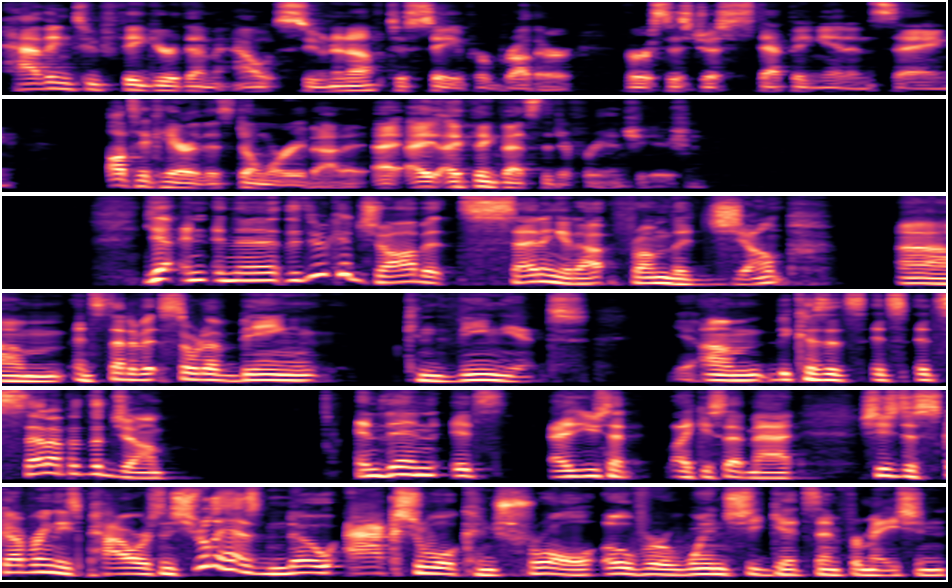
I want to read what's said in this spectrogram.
having to figure them out soon enough to save her brother versus just stepping in and saying, "I'll take care of this. Don't worry about it." I, I think that's the differentiation. Yeah, and, and the, they do a good job at setting it up from the jump um, instead of it sort of being convenient. Yeah. Um, because it's it's it's set up at the jump, and then it's as you said, like you said, Matt, she's discovering these powers, and she really has no actual control over when she gets information.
